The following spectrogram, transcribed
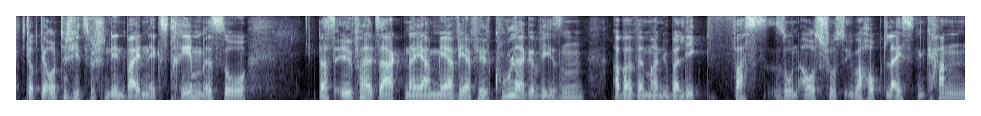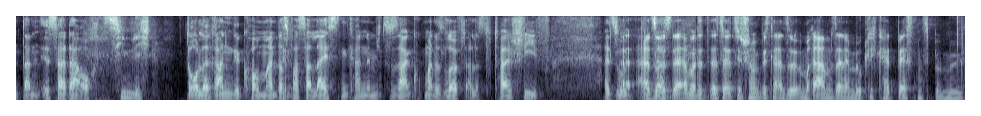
Ich glaube, der Unterschied zwischen den beiden Extremen ist so, dass Ilf halt sagt, naja, mehr wäre viel cooler gewesen, aber wenn man überlegt, was so ein Ausschuss überhaupt leisten kann, dann ist er da auch ziemlich dolle rangekommen an das, was er leisten kann, nämlich zu sagen, guck mal, das läuft alles total schief. Also, Also, das, da, aber das, hört sich schon ein bisschen, also im Rahmen seiner Möglichkeit bestens bemüht.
